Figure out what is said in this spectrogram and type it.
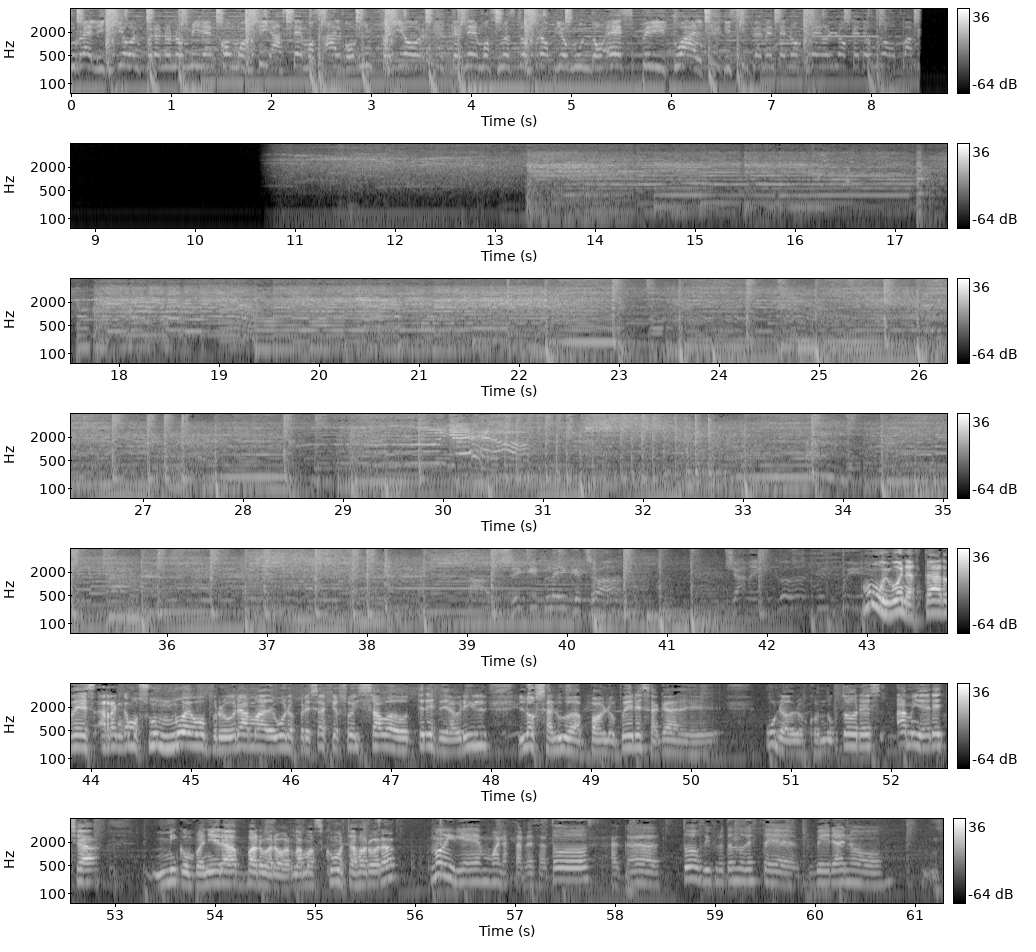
su religión, pero no nos miren como si hacemos algo inferior. Tenemos nuestro propio mundo espiritual y simplemente no creo en lo que de Europa. Muy buenas tardes, arrancamos un nuevo programa de Buenos Presagios. Hoy sábado 3 de abril los saluda Pablo Pérez, acá de uno de los conductores. A mi derecha, mi compañera Bárbara Barlamas. ¿Cómo estás, Bárbara? Muy bien, buenas tardes a todos. Acá todos disfrutando de este verano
